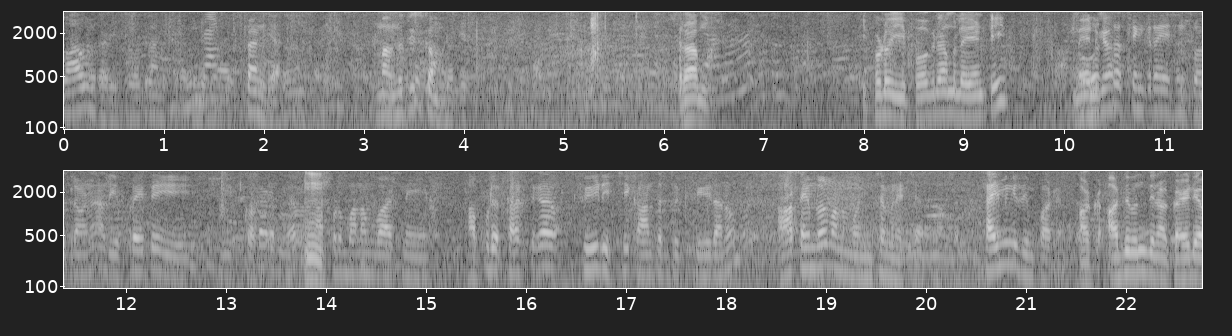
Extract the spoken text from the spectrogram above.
బాగుంది సార్ ఈ ప్రోగ్రామ్ ఎక్స్పాండ్ చేస్తాం. సార్ మా నువ్వు తీసుకోమ్మా. రామ్మా ఇప్పుడు ఈ ప్రోగ్రాంలో ఏంటి? మెయిన్గా సింక్రనైజేషన్ ప్రోగ్రామ్ అది ఎప్పుడైతే ఈ వస్తుంది సార్. అప్పుడు మనం వాటిని అప్పుడు కరెక్ట్గా ఫీడ్ ఇచ్చి కాన్సన్ట్రేట్ ఫీడ్ అను ఆ టైంలో మనం ఇన్సమినేట్ చేస్తాం సార్. టైమింగ్ ఇస్ ఇంపార్టెంట్ అది ఉంది నాకు ఐడియా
